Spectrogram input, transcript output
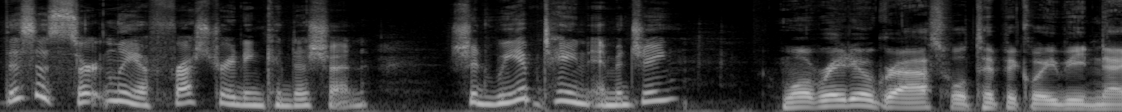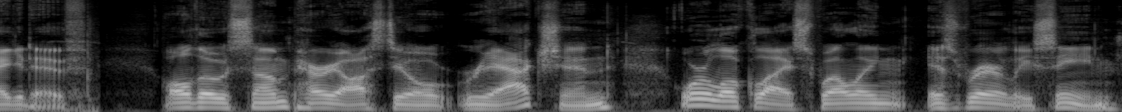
This is certainly a frustrating condition. Should we obtain imaging? Well, radiographs will typically be negative, although some periosteal reaction or localized swelling is rarely seen,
